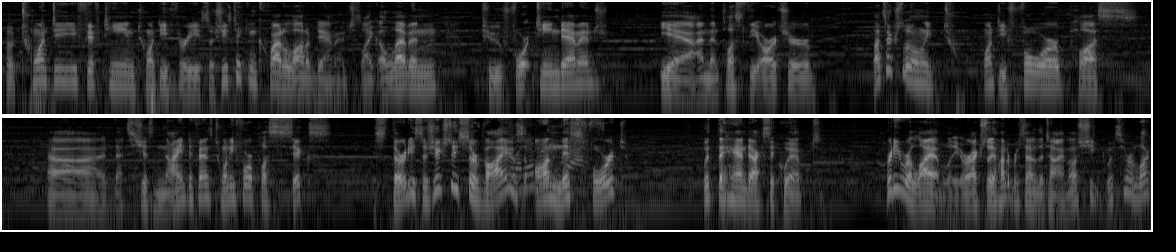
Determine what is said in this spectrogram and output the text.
So 20, 15, 23, so she's taking quite a lot of damage, like 11 to 14 damage. Yeah, and then plus the archer. That's actually only 24 plus, uh, that's just 9 defense, 24 plus 6 is 30, so she actually survives on this fort with the hand axe equipped pretty reliably, or actually 100% of the time, unless she, what's her luck?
